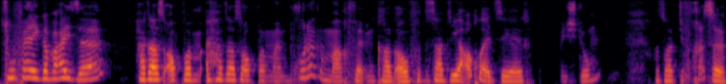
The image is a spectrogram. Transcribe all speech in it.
zufälligerweise hat das auch hat das auch bei meinem Bruder gemacht, fällt mir gerade auf. Das hat die ja auch erzählt. Bin ich dumm? Also hat die Fresse.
